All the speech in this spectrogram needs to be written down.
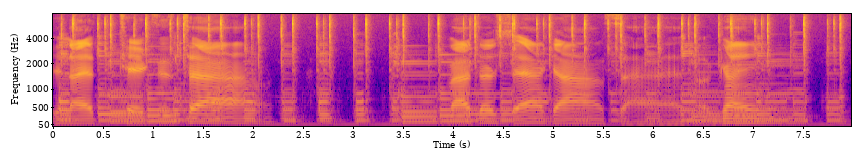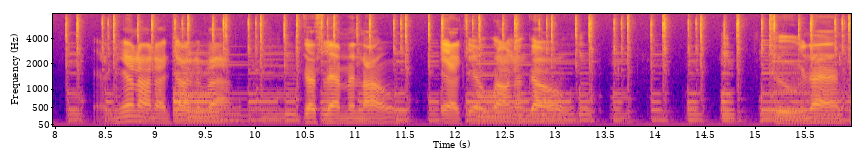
in that Texas town. About to shack outside the game. You know what I'm talking about. Just let me know if you wanna go to that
